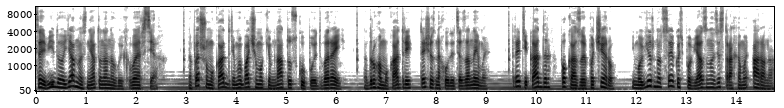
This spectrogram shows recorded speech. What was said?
Це відео явно знято на нових версіях. На першому кадрі ми бачимо кімнату з купою дверей, на другому кадрі те, що знаходиться за ними. Третій кадр показує печеру. Ймовірно, це якось пов'язано зі страхами Арона.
